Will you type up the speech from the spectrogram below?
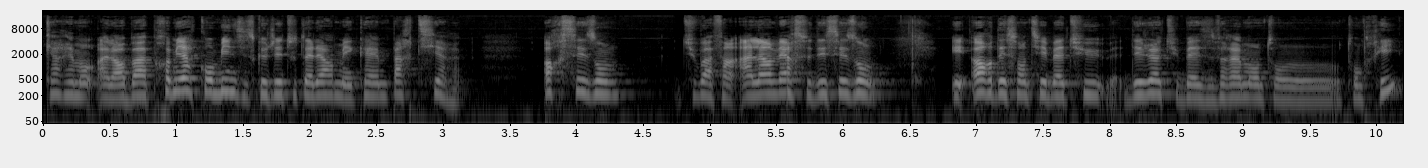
Carrément. Alors, bah, première combine, c'est ce que j'ai tout à l'heure, mais quand même partir hors saison, tu vois, enfin, à l'inverse des saisons et hors des sentiers battus, déjà, tu baisses vraiment ton, ton prix.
